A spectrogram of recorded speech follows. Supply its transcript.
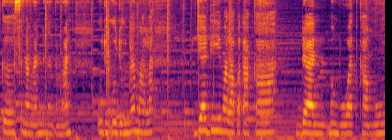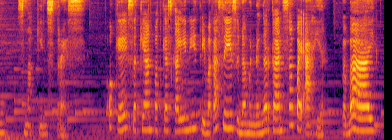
kesenangan dengan teman ujung-ujungnya malah jadi malapetaka dan membuat kamu semakin stres. Oke, sekian podcast kali ini. Terima kasih sudah mendengarkan sampai akhir. Bye bye.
